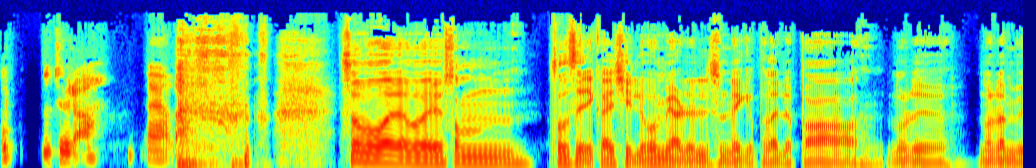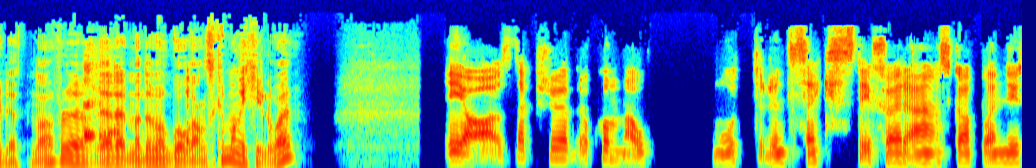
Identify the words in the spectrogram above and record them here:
opp turer. Det er det. Så hvor, hvor, sånn, sånn cirka i kilo, hvor mye er det du liksom legger på deg i løpet av når, du, når det er muligheten da? For det, jeg regner med det må gå ganske mange kilo her? Ja, så jeg prøver å komme meg opp mot rundt 60 før jeg skal på en ny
